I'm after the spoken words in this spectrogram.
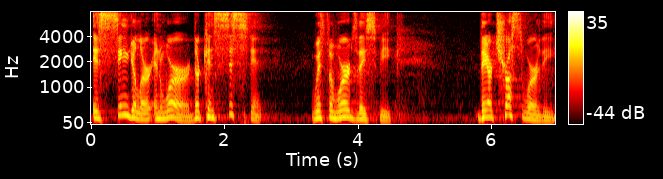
is singular in word. They're consistent with the words they speak. They are trustworthy.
